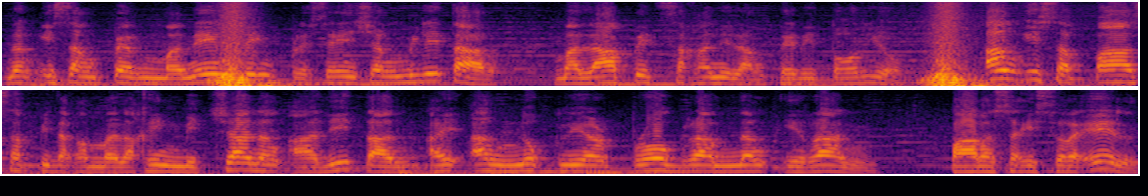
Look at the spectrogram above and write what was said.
ng isang permanenteng presensyang militar malapit sa kanilang teritoryo. Ang isa pa sa pinakamalaking mitya ng alitan ay ang nuclear program ng Iran. Para sa Israel,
